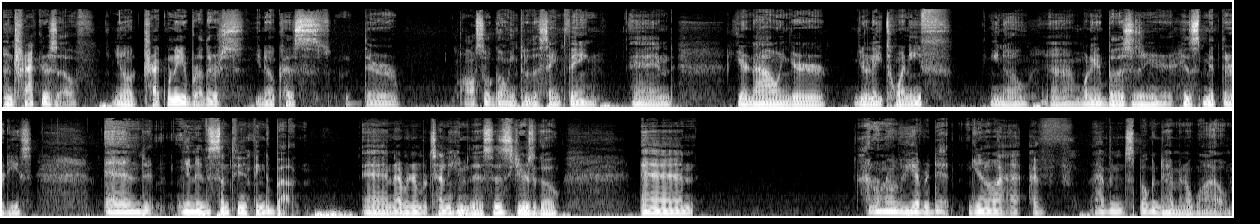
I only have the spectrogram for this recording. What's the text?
and track yourself you know track one of your brothers you know because they're also going through the same thing, and you're now in your your late twenties. You know, um, one of your brothers is in your, his mid thirties, and you know, there's something to think about. And I remember telling him this. This is years ago, and I don't know if he ever did. You know, I, I've I haven't spoken to him in a while,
